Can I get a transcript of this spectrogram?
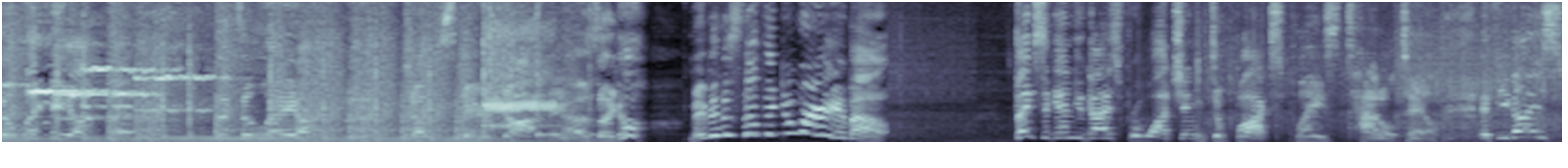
Delay on the the delay on the jump scare got me. I was like, oh, maybe there's nothing to worry about. Thanks again, you guys, for watching DeBox Plays Tattletail. If you guys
